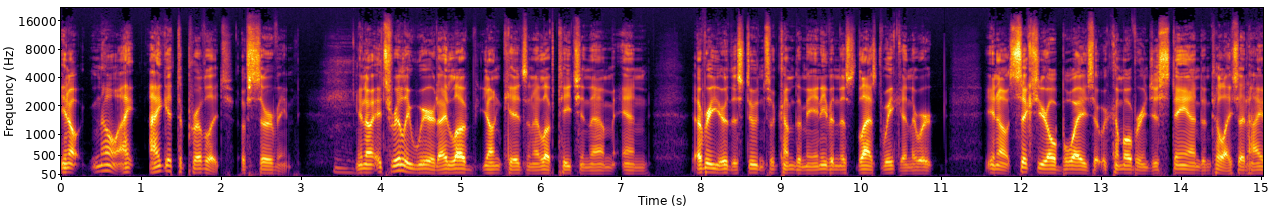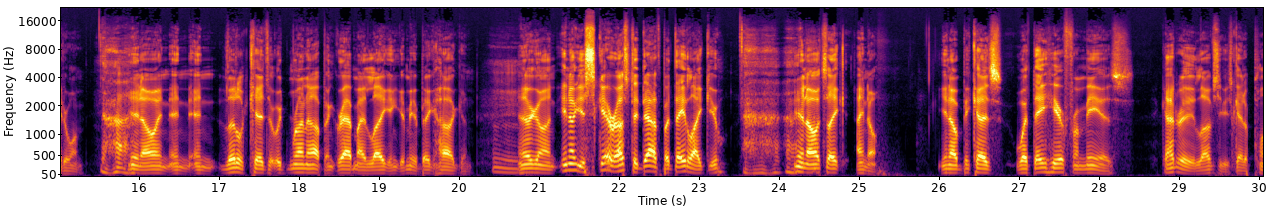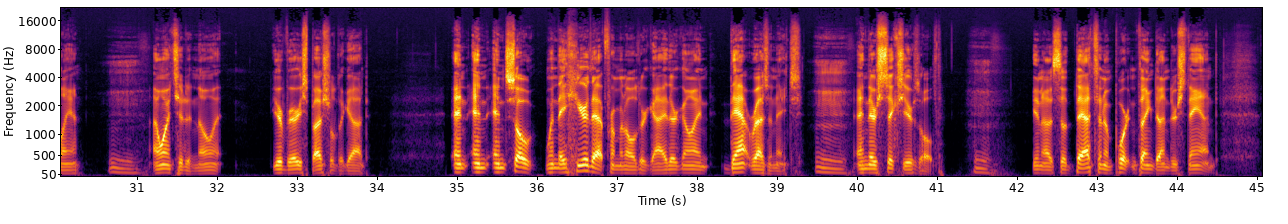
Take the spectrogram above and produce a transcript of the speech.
you know, no, I, I get the privilege of serving. Mm. You know, it's really weird. I love young kids and I love teaching them. And every year the students would come to me, and even this last weekend, there were, you know, six year old boys that would come over and just stand until I said hi to them you know, and, and, and little kids that would run up and grab my leg and give me a big hug. And, Mm. and they're going, you know, you scare us to death, but they like you. you know, it's like, I know, you know, because what they hear from me is God really loves you. He's got a plan. Mm. I want you to know it. You're very special to God. And, and, and so when they hear that from an older guy, they're going, that resonates. Mm. And they're six years old. Mm. You know, so that's an important thing to understand.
